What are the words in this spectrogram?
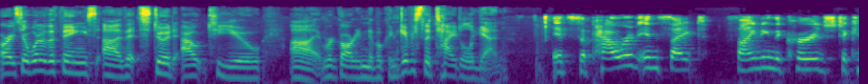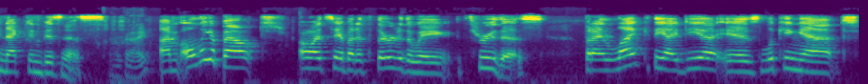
all right. So, what are the things uh, that stood out to you uh, regarding the book? And give us the title again. It's The Power of Insight Finding the Courage to Connect in Business. Okay. I'm only about, oh, I'd say about a third of the way through this, but I like the idea is looking at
